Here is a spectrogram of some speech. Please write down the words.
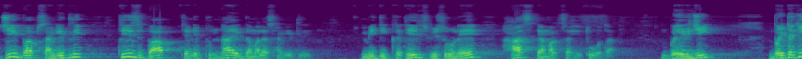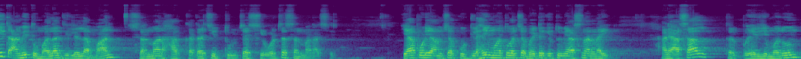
जी बाब सांगितली तीच बाब त्यांनी पुन्हा एकदा मला सांगितली. मी ती कधीच विसरू नये हाच त्यामागचा हेतू होता. बहिर्जी बैठकीत आम्ही तुम्हाला दिलेला मान सन्मान हा कदाचित तुमच्या शेवटचा सन्मान असेल. यापुढे आमच्या कुठल्याही महत्त्वाच्या बैठकीत तुम्ही असणार नाही आणि असाल तर बहिर्जी म्हणून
